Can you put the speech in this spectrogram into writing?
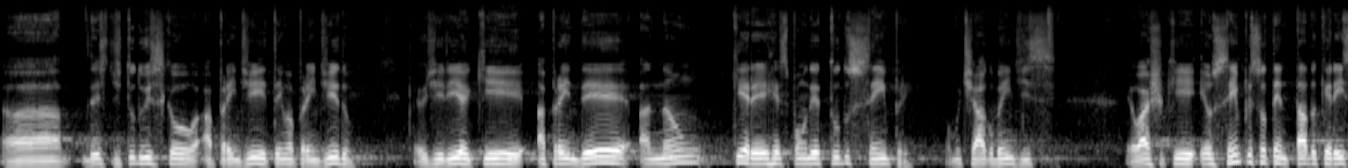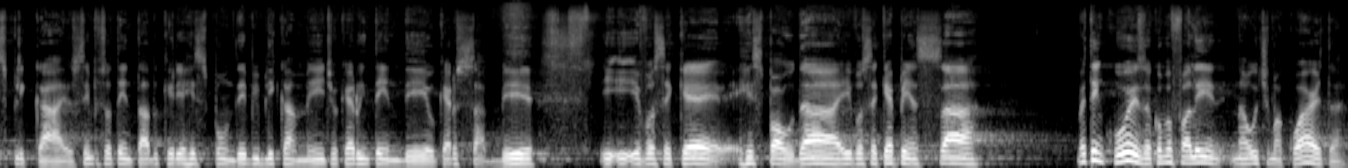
Uh, de, de tudo isso que eu aprendi, tenho aprendido, eu diria que aprender a não querer responder tudo sempre, como o Tiago bem disse. Eu acho que eu sempre sou tentado querer explicar, eu sempre sou tentado querer responder biblicamente, eu quero entender, eu quero saber, e, e você quer respaldar, e você quer pensar. Mas tem coisa, como eu falei na última quarta,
